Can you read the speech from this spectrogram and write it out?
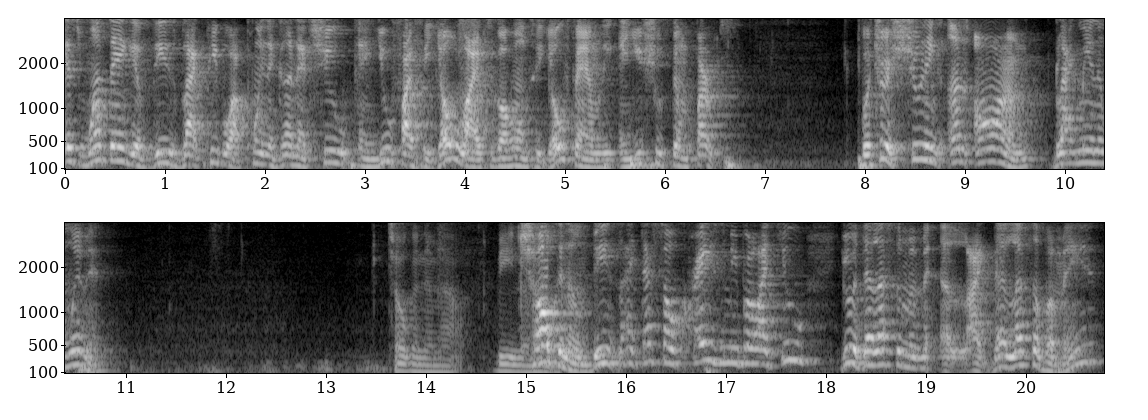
it's one thing if these black people are pointing a gun at you and you fight for your life to go home to your family and you shoot them first. But you're shooting unarmed black men and women. choking them out, beating them choking them, being like that's so crazy to me, bro. Like you, you're that less of a uh, like that less of a man.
